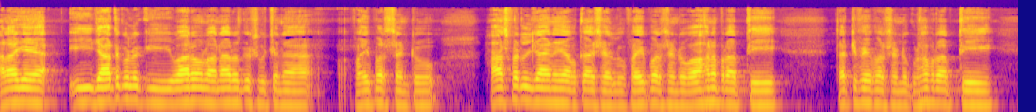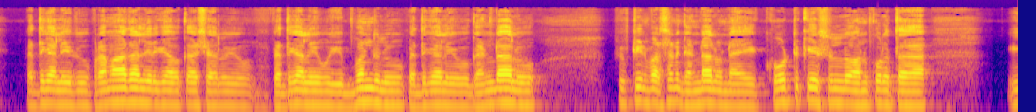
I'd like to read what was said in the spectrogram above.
అలాగే ఈ జాతకులకి ఈ వారంలో అనారోగ్య సూచన ఫైవ్ పర్సెంట్. హాస్పిటల్ జాయిన్ అయ్యే అవకాశాలు ఫైవ్ పర్సెంట్. వాహన ప్రాప్తి థర్టీ ఫైవ్ పర్సెంట్. గృహప్రాప్తి పెద్దగా లేదు. ప్రమాదాలు జరిగే అవకాశాలు పెద్దగా లేవు. ఇబ్బందులు పెద్దగా లేవు. గండాలు ఫిఫ్టీన్ పర్సెంట్ గండాలు ఉన్నాయి. కోర్టు కేసుల్లో అనుకూలత ఈ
